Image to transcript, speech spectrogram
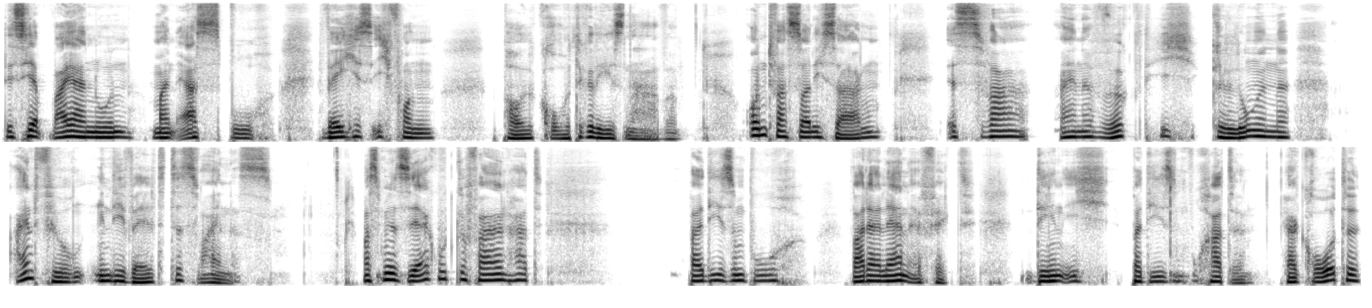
Das hier war ja nun mein erstes Buch, welches ich von Paul Grote gelesen habe. Und was soll ich sagen? Es war eine wirklich gelungene Einführung in die Welt des Weines. Was mir sehr gut gefallen hat bei diesem Buch war der Lerneffekt, den ich bei diesem Buch hatte. Herr Grote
